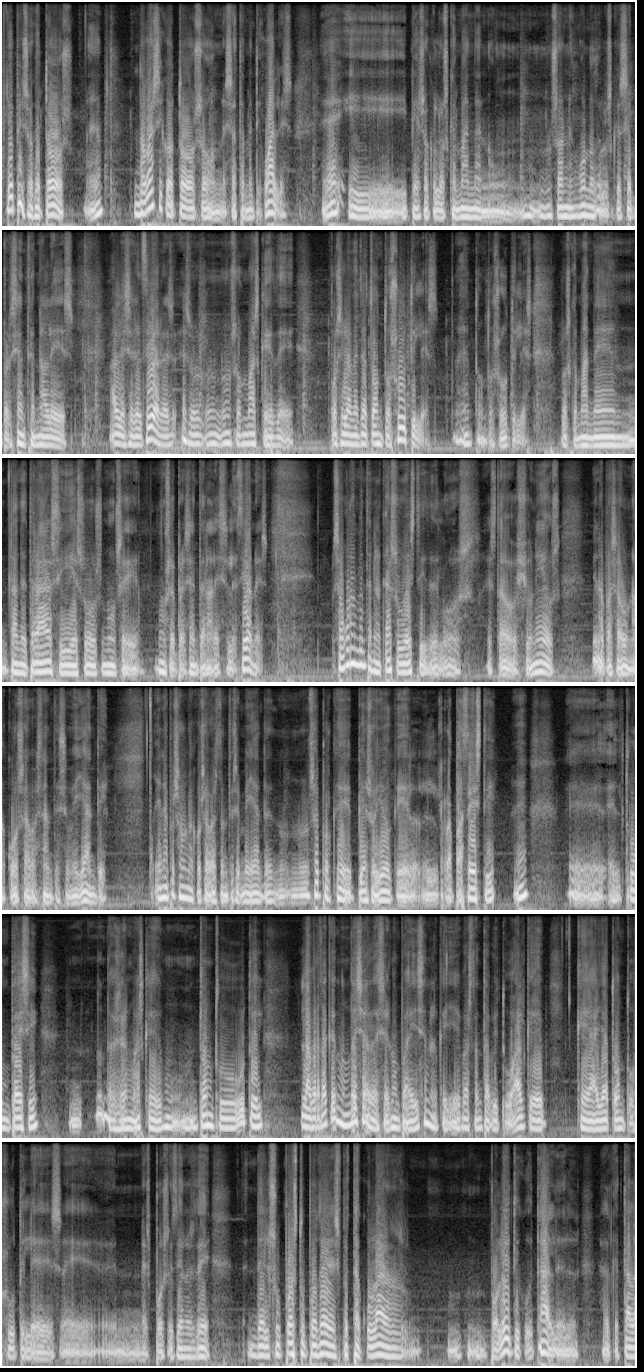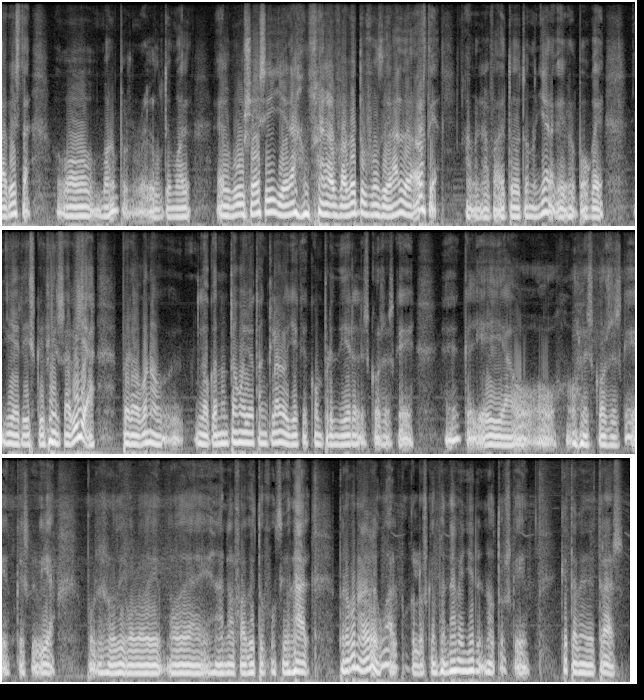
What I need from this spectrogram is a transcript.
yo pienso que todos ¿eh? no básico todos son exactamente iguales ¿eh? y, pienso que los que mandan no, son ninguno de los que se presenten a las elecciones esos no son más que de posiblemente tontos útiles ¿eh? tontos útiles los que manden tan detrás y esos no se no se presentan a las elecciones seguramente en el caso este de los Estados Unidos viene a pasar una cosa bastante semejante. Viene a pasar una cosa bastante semejante. No, sé por qué pienso yo que el, rapaz este ¿eh? el, Trump ese no debe ser más que un tonto útil. La verdad que no deja de ser un país en el que es bastante habitual que, que haya tontos útiles eh, en exposiciones de del supuesto poder espectacular político y tal el, que está a la vista. O bueno pues el último el, el Bush ese y era un analfabeto funcional de la hostia. A mí, el de todo no era que yo supongo que leer escribir sabía. Pero bueno lo que no tengo yo tan claro es que comprendiera las cosas que eh, que leía o, o, las cosas que, que, escribía. Por eso digo lo de, lo de analfabeto funcional pero bueno da igual porque los que mandaban eran otros que que también detrás.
